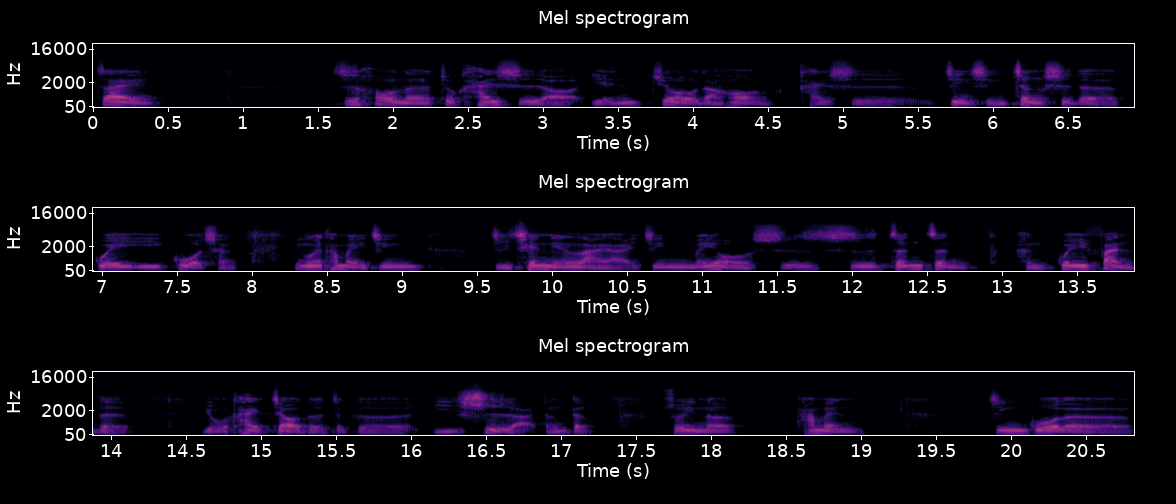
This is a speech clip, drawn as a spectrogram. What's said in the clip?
在之后呢，就开始哦研究，然后开始进行正式的皈依过程，因为他们已经几千年来啊，已经没有实施真正很规范的犹太教的这个仪式啊等等，所以呢，他们。经过了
